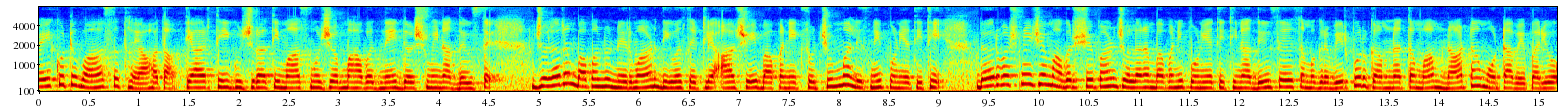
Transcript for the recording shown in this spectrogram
વૈકુંઠવાસ થયા હતા. ત્યારથી ગુજરાતી માસ મુજબ મહાવદને દશમીના દિવસે જલારામ બાપાનું નિર્માણ દિવસ એટલે આજે બાપાની એકસો ચુમ્માલીસની પુણ્યતિથિ. દર વર્ષની જેમ આ વર્ષે પણ જલારામ બાપાની પુણ્યતિથિના દિવસે સમગ્ર વીરપુર ગામના તમામ નાના મોટા વેપારીઓ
